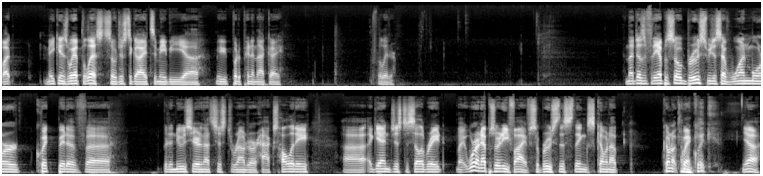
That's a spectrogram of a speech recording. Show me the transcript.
but making his way up the list. So just a guy to maybe uh, maybe put a pin in that guy for later. And that does it for the episode, Bruce. We just have one more quick bit of uh, bit of news here, and that's just around our Hacks holiday. Uh, again, just to celebrate, we're on episode eighty-five. So, Bruce, this thing's coming up, coming up Coming quick. quick. Yeah.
